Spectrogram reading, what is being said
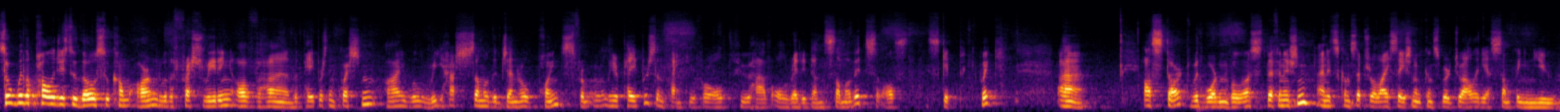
So, with apologies to those who come armed with a fresh reading of uh, the papers in question, I will rehash some of the general points from earlier papers, and thank you for all who have already done some of it, so I'll skip quick. Uh, I'll start with Ward and Voas's definition and its conceptualization of conspirituality as something new.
